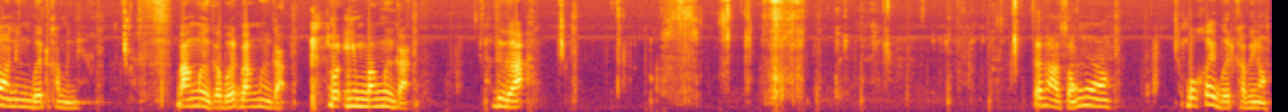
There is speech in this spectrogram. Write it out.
ห่อหนึ่งเบิร์ดค่ะมันนี่บางมือกับเบิร์ดบางมือกับ บดอิ่มบางมือกับเหลือต่ถ้าสองหัวบ่เคยเบิดค่ะพี่น้อง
